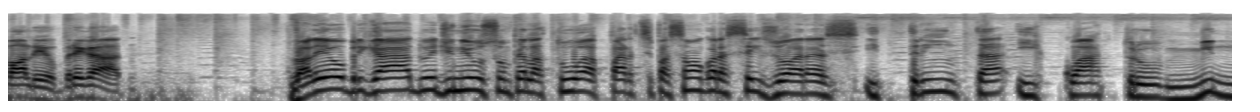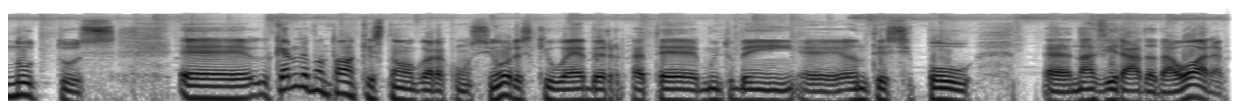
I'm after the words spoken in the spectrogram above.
Valeu, obrigado. Valeu, obrigado Ednilson pela tua participação. Agora 6 horas e 34 minutos. É, eu quero levantar uma questão agora com os senhores, que o Weber até muito bem é, antecipou é, na virada da hora.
